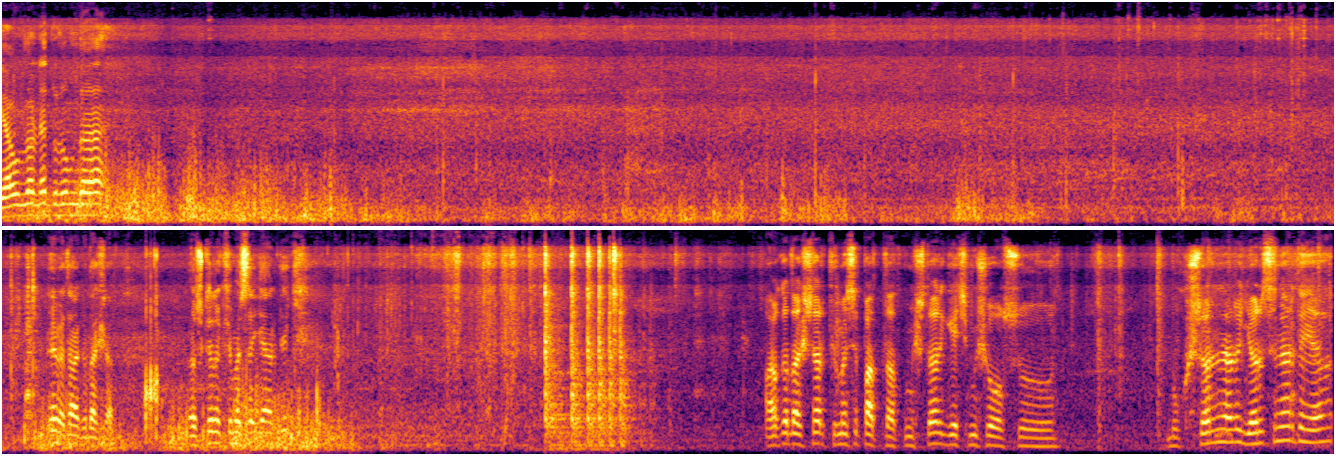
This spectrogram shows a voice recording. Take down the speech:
Yavrular ne durumda? Evet arkadaşlar. Özkan'ın kümese geldik. Arkadaşlar kümesi patlatmışlar. Geçmiş olsun. Bu kuşların nerede? Yarısı nerede ya?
